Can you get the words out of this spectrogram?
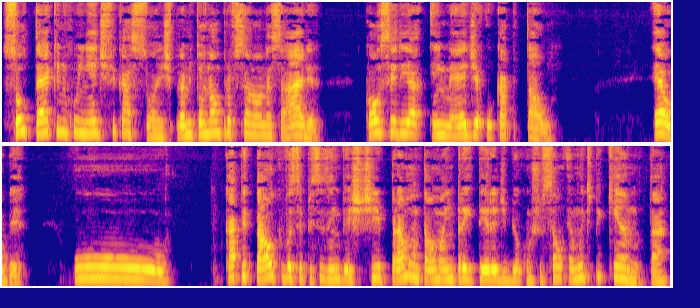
Sou técnico em edificações. Para me tornar um profissional nessa área, qual seria, em média, o capital? Elber, o capital que você precisa investir para montar uma empreiteira de bioconstrução é muito pequeno, tá?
